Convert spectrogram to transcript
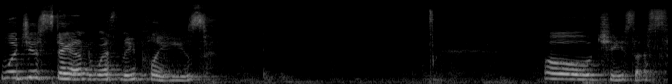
Would you stand with me, please? Oh, Jesus.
